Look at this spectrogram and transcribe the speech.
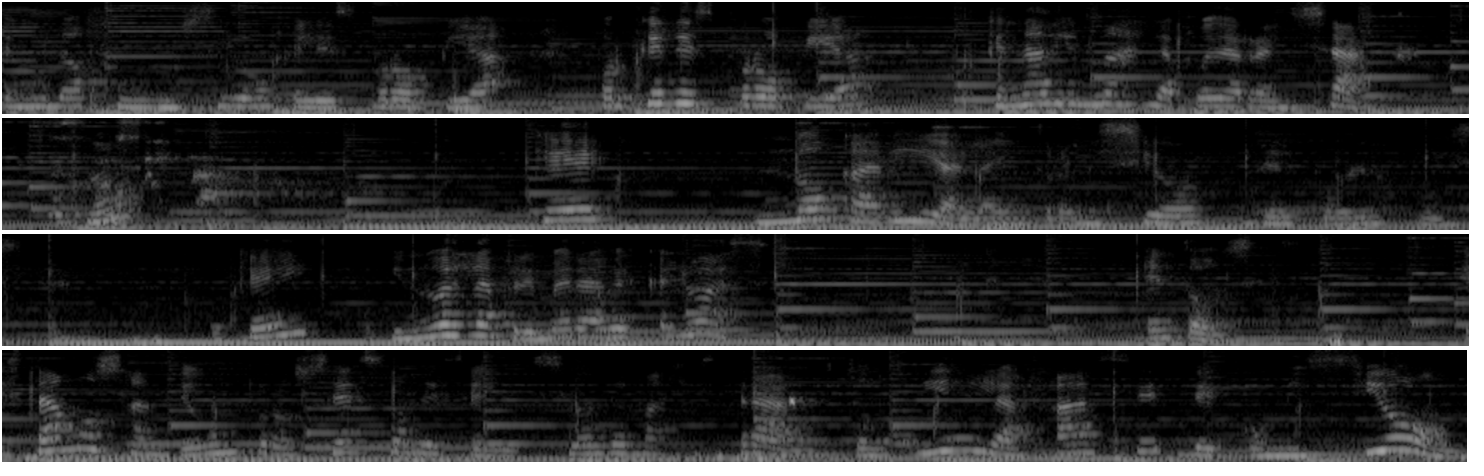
en una función que le es propia. ¿Por qué le es propia? Porque nadie más la puede realizar. ¿no? Que no cabía la intromisión del Poder Judicial. ¿Ok? Y no es la primera vez que lo hace. Entonces, Estamos ante un proceso de selección de magistrados, todavía en la fase de comisión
